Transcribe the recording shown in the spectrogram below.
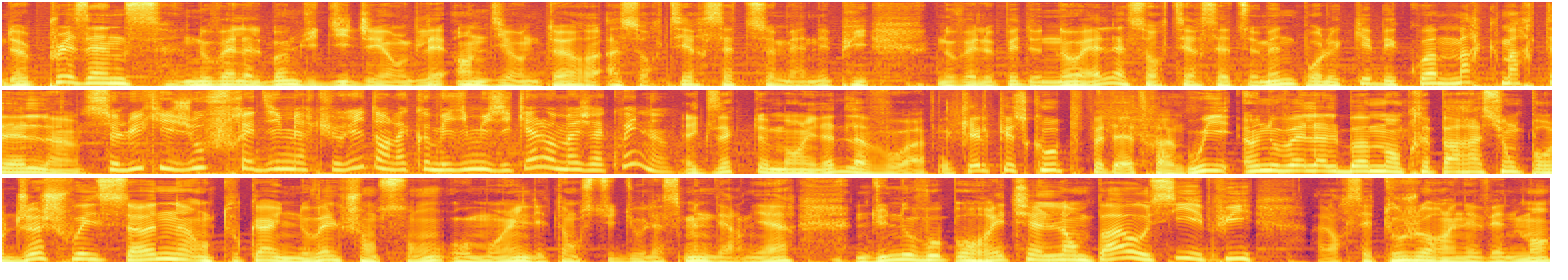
de Presence, nouvel album du DJ anglais Andy Hunter à sortir cette semaine. Et puis, nouvelle EP de Noël à sortir cette semaine pour le québécois Marc Martel. Celui qui joue Freddie Mercury dans la comédie musicale Hommage à Queen. Exactement, il a de la voix. Quelques scoops peut-être. Oui, un nouvel album en préparation pour Josh Wilson, en tout cas une nouvelle chanson, au moins il était en studio la semaine dernière. Du nouveau pour Rachel Lampa aussi, et puis, alors c'est toujours un événement,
